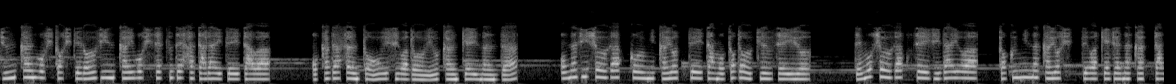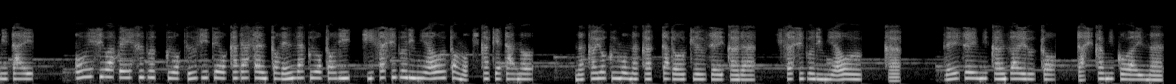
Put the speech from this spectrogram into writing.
准看護師として老人介護施設で働いていたわ。岡田さんと大石はどういう関係なんだ？同じ小学校に通っていた元同級生よ。でも小学生時代は、特に仲良しってわけじゃなかったみたい。大石は Facebook を通じて岡田さんと連絡を取り、久しぶりに会おうと持ちかけたの。仲良くもなかった同級生から、久しぶりに会おう、か。冷静に考えると、確かに怖いな。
